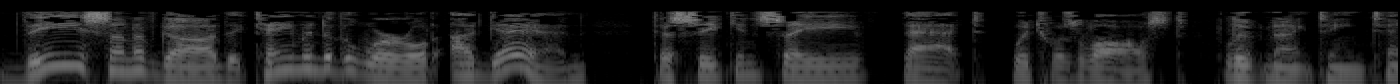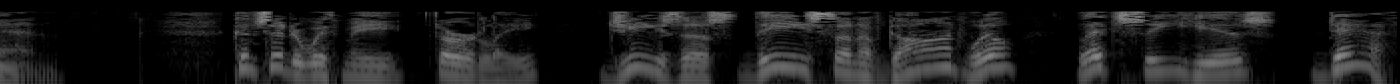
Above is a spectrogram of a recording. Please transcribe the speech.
the Son of God that came into the world again to seek and save that which was lost, Luke 19:10. Consider with me, thirdly, Jesus, the Son of God. Well, let's see His death.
